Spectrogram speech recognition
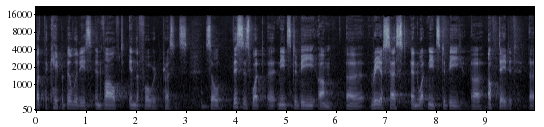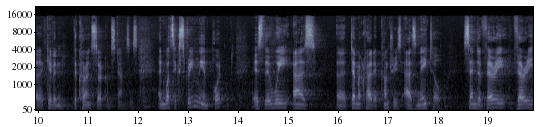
but the capabilities involved in the forward presence. So this is what uh, needs to be um, uh, reassessed and what needs to be uh, updated given the current circumstances. And what's extremely important is that we, as uh, democratic countries, as NATO, send a very, very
